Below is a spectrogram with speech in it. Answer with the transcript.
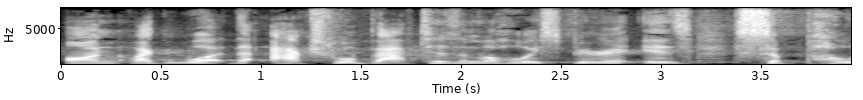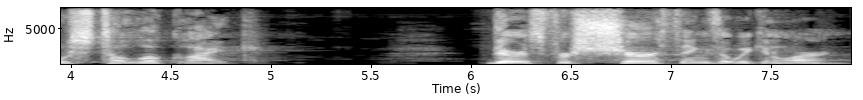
on like what the actual baptism of the Holy Spirit is supposed to look like. There's for sure things that we can learn.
